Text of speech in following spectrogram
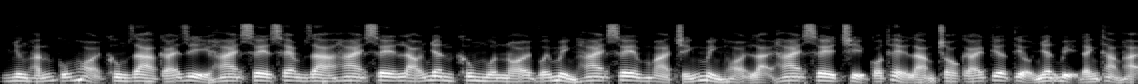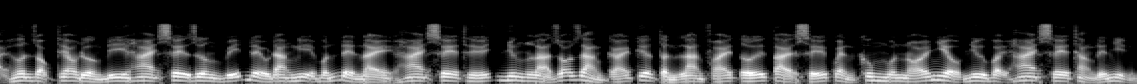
nhưng hắn cũng hỏi không ra cái gì hai c, xem ra hai c lão nhân không muốn nói với mình hai c mà chính mình hỏi lại hai c chỉ có thể làm cho cái kia tiểu nhân bị đánh thảm hại hơn dọc theo đường đi hai c, dương vĩ đều đang nghĩ vấn đề này hai c thế, nhưng là rõ ràng cái kia tần lan phái tới tài xế quèn không muốn nói nhiều như vậy, hai c thẳng đến nhìn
